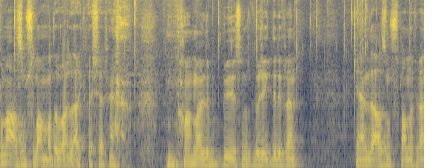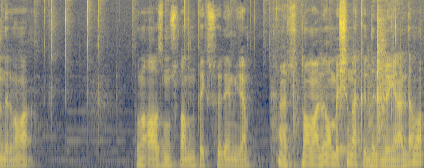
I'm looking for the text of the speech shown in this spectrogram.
Buna ağzım sulanmadı bu arada arkadaşlar. Normalde biliyorsunuz böcekleri falan genelde ağzım sulandı falan derim ama buna ağzımın sulandığını pek söyleyemeyeceğim. Evet normalde 15-20 dakika deniliyor genelde ama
